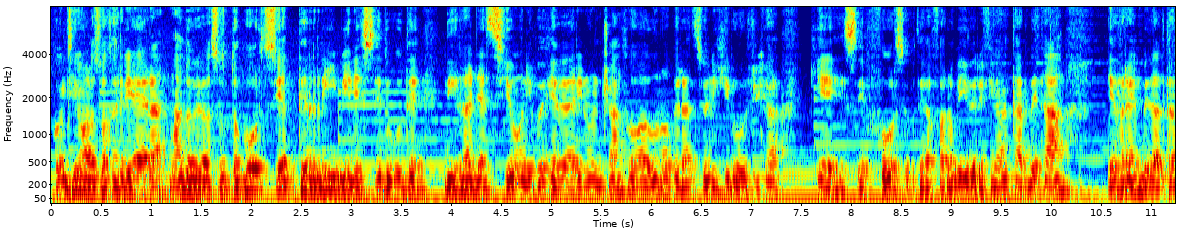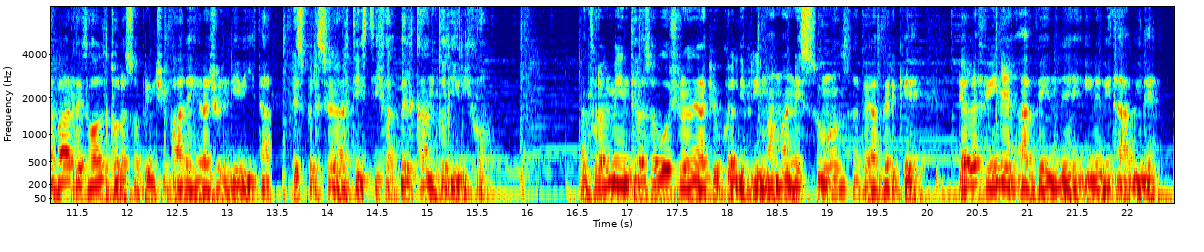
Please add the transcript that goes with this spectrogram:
Continuò la sua carriera, ma doveva sottoporsi a terribili sedute di radiazioni poiché aveva rinunciato ad un'operazione chirurgica che, se forse poteva farlo vivere fino a tarda età, gli avrebbe d'altra parte tolto la sua principale ragione di vita, l'espressione artistica del canto lirico. Naturalmente la sua voce non era più quella di prima, ma nessuno sapeva perché, e alla fine avvenne l'inevitabile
